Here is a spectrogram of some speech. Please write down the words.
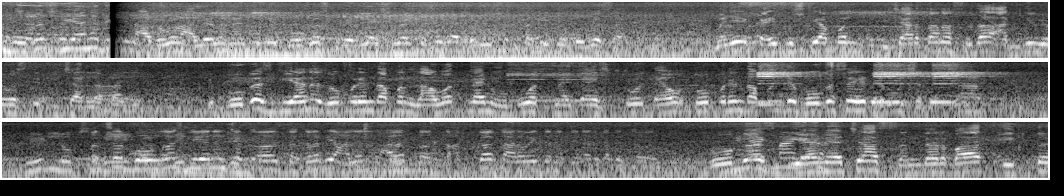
बोगस बियाणं देखील आढळून आलेलं नाही. तुम्ही बोगस पेरल्याशिवाय कसं काय ठरवू शकता की ते बोगस आहे? म्हणजे काही गोष्टी आपण विचारताना सुद्धा अगदी व्यवस्थित विचारल्या पाहिजे की बोगस बियाणं जोपर्यंत आपण लावत नाही आणि उगवत नाही त्या तो त्या तोपर्यंत आपण ते बोगस हे ठरवू शकत. सर बोगस बियाण्यांच्या तक्रारी आल्यानंतर त- तात्काळ कारवाई करण्यात येणार का त्याच्यावर? बोगस बियाण्याच्या संदर्भात एक तर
